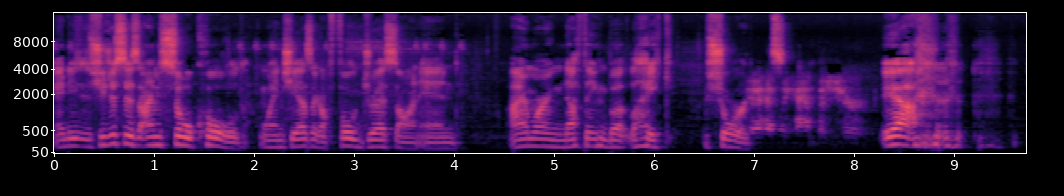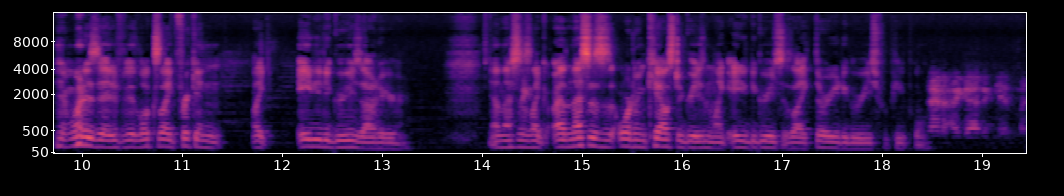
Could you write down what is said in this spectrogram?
And he, she just says, I'm so cold when she has like a full dress on, and I'm wearing nothing but like shorts. Yeah, like half a shirt. Yeah. and what is it if it looks like freaking like 80 degrees out here? Unless it's like unless it's Order and Chaos degrees and like 80 degrees is like 30 degrees for people. Then I gotta get my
